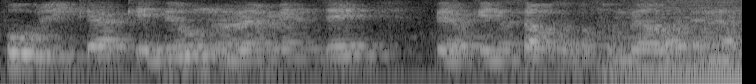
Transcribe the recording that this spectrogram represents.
pública, que es de uno realmente, pero que no estamos acostumbrados a tener.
